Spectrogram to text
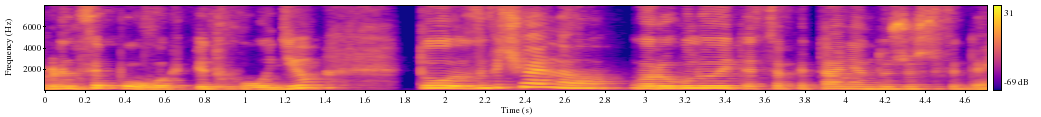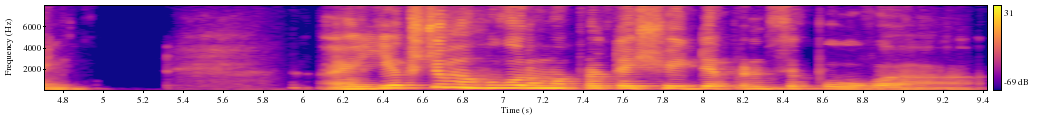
принципових підходів, то, звичайно, регулюєте це питання дуже швиденько. Е, Якщо ми говоримо про те, що йде принципова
